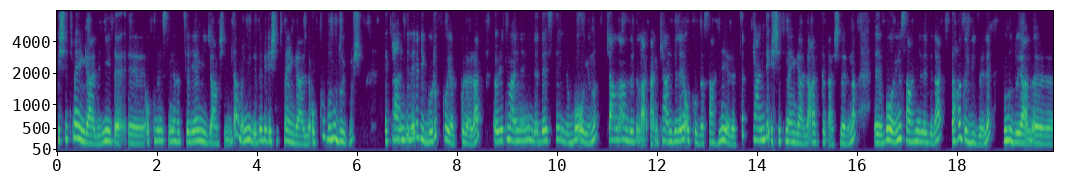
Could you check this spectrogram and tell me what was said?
işitme engelli Niğde, e, okulun ismini hatırlayamayacağım şimdi ama Niğde'de bir işitme engelli okul bunu duymuş. Ve kendileri bir grup koya- kurarak öğretmenlerinin de desteğiyle bu oyunu canlandırdılar. Yani kendileri okulda sahne yaratıp kendi işitme engelli arkadaşlarına e, bu oyunu sahnelediler. Daha da güzeli bunu duyan e,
